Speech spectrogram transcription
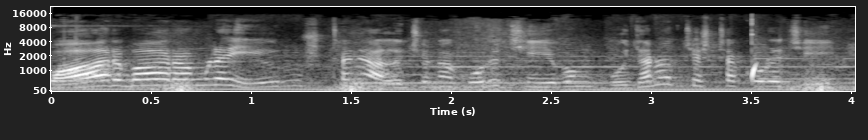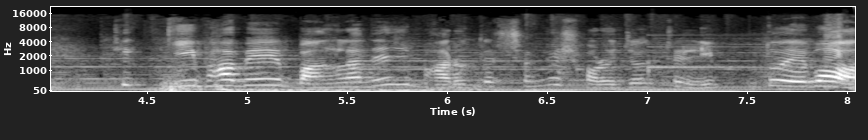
বারবার আমরা এই অনুষ্ঠানে আলোচনা করেছি এবং বোঝানোর চেষ্টা করেছি ঠিক কীভাবে বাংলাদেশ ভারতের সঙ্গে ষড়যন্ত্রে লিপ্ত এবং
